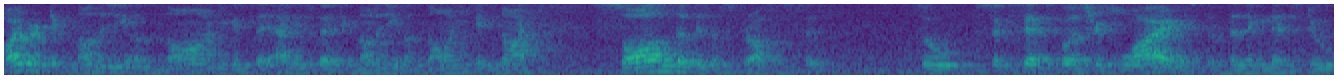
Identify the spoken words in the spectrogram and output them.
However, technology alone, you can say, as you said, technology alone cannot solve the business processes. So success first requires the willingness to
